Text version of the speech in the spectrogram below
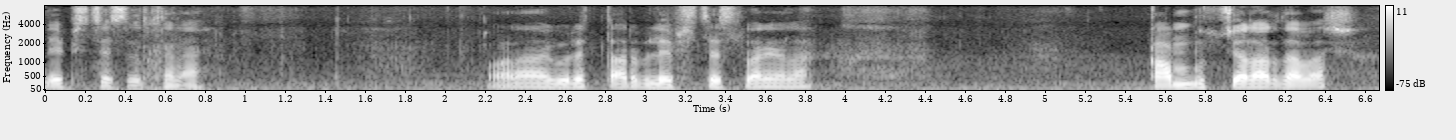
Lepistes ırkına. Ana gölette harbi lepistes var ya la. Kambusyalar da var.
